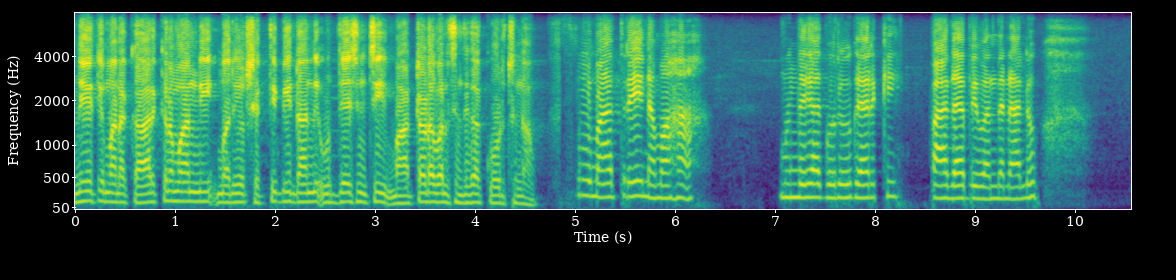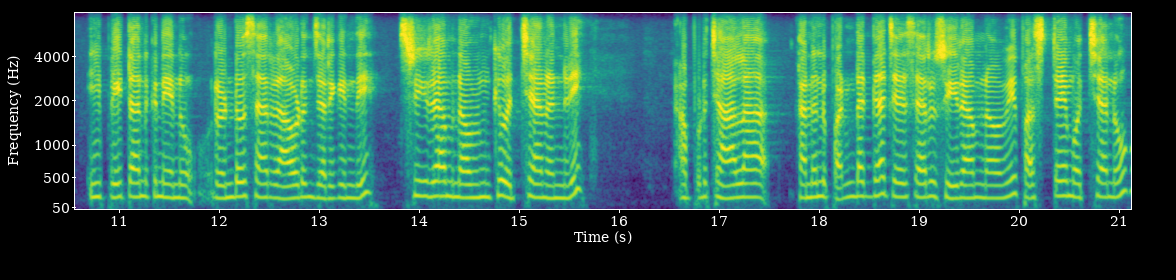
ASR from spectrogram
నేటి మన కార్యక్రమాన్ని మరియు శక్తిపీఠాన్ని ఉద్దేశించి మాట్లాడవలసిందిగా కోరుచున్నాం. శ్రీమాత్రే నమ. ముందుగా గురువు గారికి పాదాభివందనాలు. ఈ పీఠానికి నేను రెండోసారి రావడం జరిగింది. శ్రీరామనవమికి వచ్చానండి. అప్పుడు చాలా కనులు పండగగా చేశారు శ్రీరామనవమి. ఫస్ట్ టైం వచ్చాను.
